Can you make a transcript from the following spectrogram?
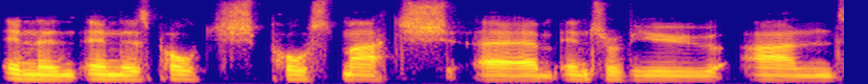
in in, his post post match um, interview, and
